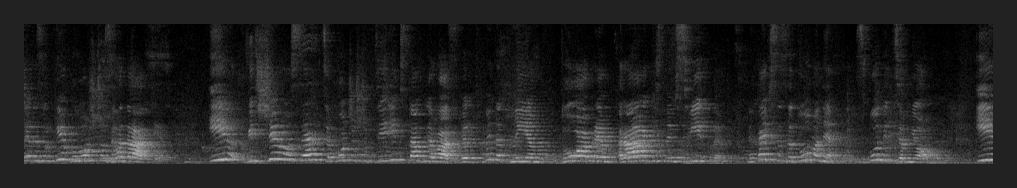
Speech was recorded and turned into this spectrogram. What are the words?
через роки було що згадати. І від щирого серця хочу, щоб цей рік став для вас видатним, добрим, радісним, світлим. Нехай все задумане збудеться в ньому. І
